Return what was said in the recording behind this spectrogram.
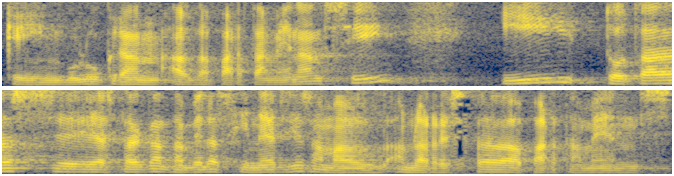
que involucren el departament en si i totes eh, es tracten també les sinergies amb, el, amb la resta de departaments.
